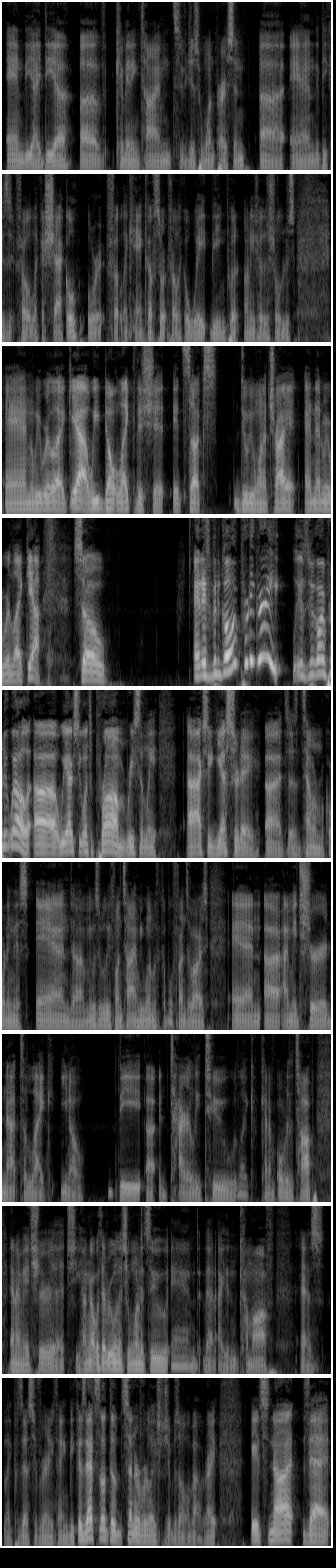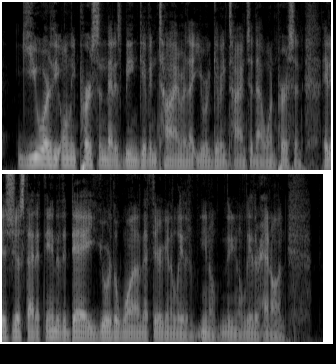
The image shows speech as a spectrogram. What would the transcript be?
and the idea of committing time to just one person uh, and because it felt like a shackle or it felt like handcuffs or it felt like a weight being put on each other's shoulders. And we were like yeah we don't like this shit. It sucks. Do we want to try it? And then we were like yeah. So and it's been going pretty great. It's been going pretty well. Uh, we actually went to prom recently uh, actually yesterday uh, the time I'm recording this, and um, it was a really fun time. We went with a couple of friends of ours, and uh, I made sure not to like you know be uh, entirely too like kind of over the top, and I made sure that she hung out with everyone that she wanted to, and that I didn't come off as like possessive or anything, because that's what the center of relationship is all about, right? It's not that you are the only person that is being given time or that you are giving time to that one person. It is just that at the end of the day, you're the one that they're going to lay their, you know, you know, lay their head on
